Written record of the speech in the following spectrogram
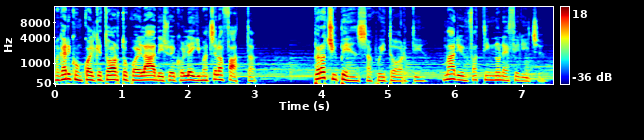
magari con qualche torto qua e là dei suoi colleghi, ma ce l'ha fatta. Però ci pensa a quei torti. Mario infatti non è felice.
